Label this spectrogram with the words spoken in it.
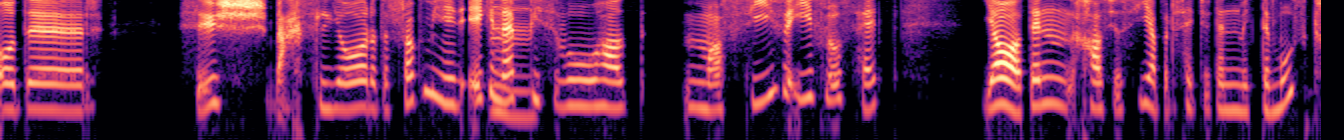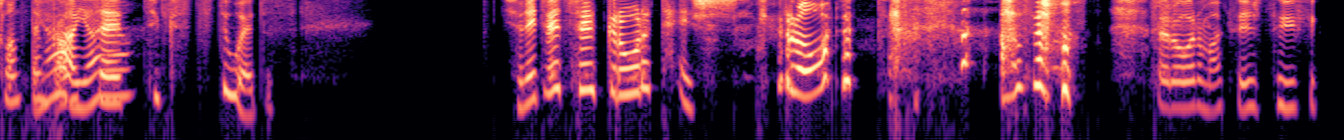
oder sonst Wechseljahr oder frag mich nicht, irgendetwas, wo halt massiven Einfluss hat, ja, dann kann es ja sein, aber das hat ja dann mit den Muskeln und dem Ja, ganzen ja, ja. Zeugs zu tun. Das ist ja nicht, weil du viel gerohrt hast. Rohr? Also, Rohrmax ist zu häufig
